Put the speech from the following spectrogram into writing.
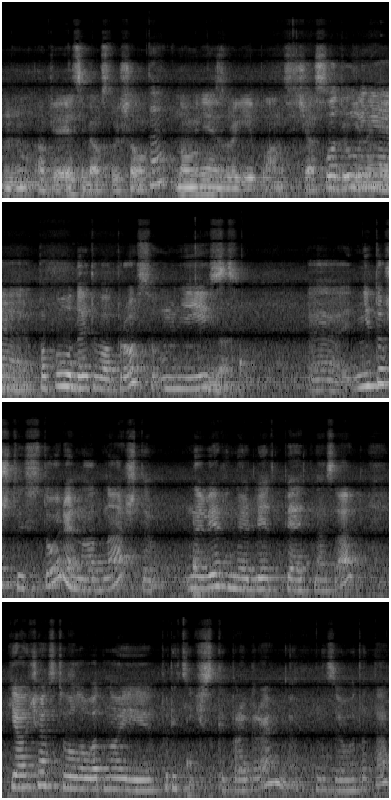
«Мгм, окей, я тебя услышал, Да. но у меня есть другие планы сейчас, Вот у меня намерения». по поводу этого вопроса у меня есть Да. э, не то что история, но однажды, наверное, лет пять назад, я участвовала в одной политической программе, назовем это так.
